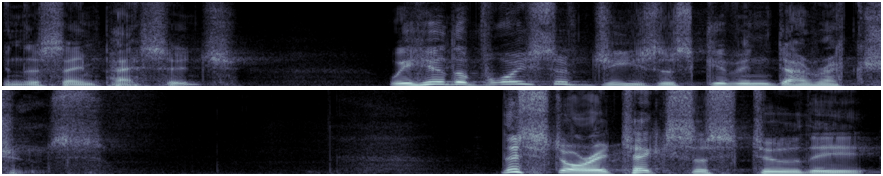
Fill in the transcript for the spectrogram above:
in the same passage, we hear the voice of Jesus giving directions. This story takes us to the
